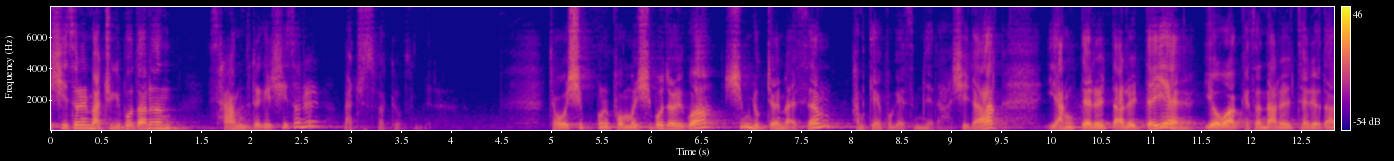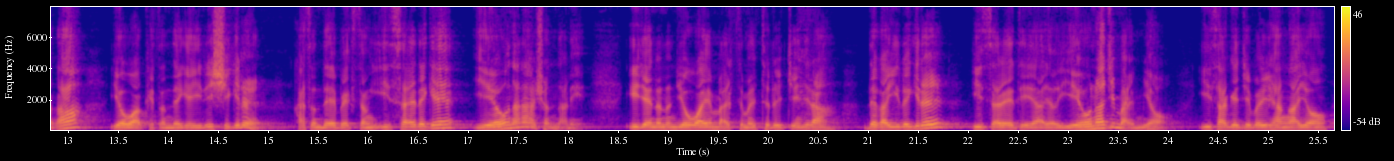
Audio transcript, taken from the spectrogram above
시선을 맞추기보다는 사람들에게 시선을 맞출 수밖에 없습니다. 자, 오늘 본문 15절과 16절 말씀 함께 보겠습니다. 시작. 양떼를 따를 때에 여호와께서 나를 데려다가 여호와께서 내게 이르시기를 가서 내 백성 이스라엘에게 예언하라 하셨나니 이제 너는 여호와의 말씀을 들을지니라 내가 이르기를 이스라엘에 대하여 예언하지 말며 이삭의 집을 향하여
